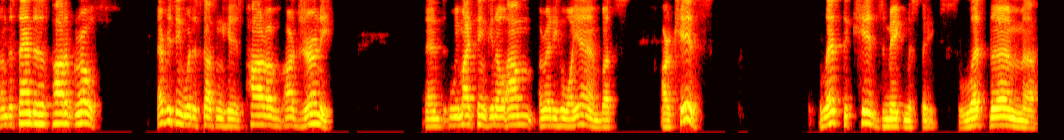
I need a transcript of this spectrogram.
Understand this is part of growth. Everything we're discussing here is part of our journey. And we might think, you know, I'm already who I am, but our kids. Let the kids make mistakes. Let them uh,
